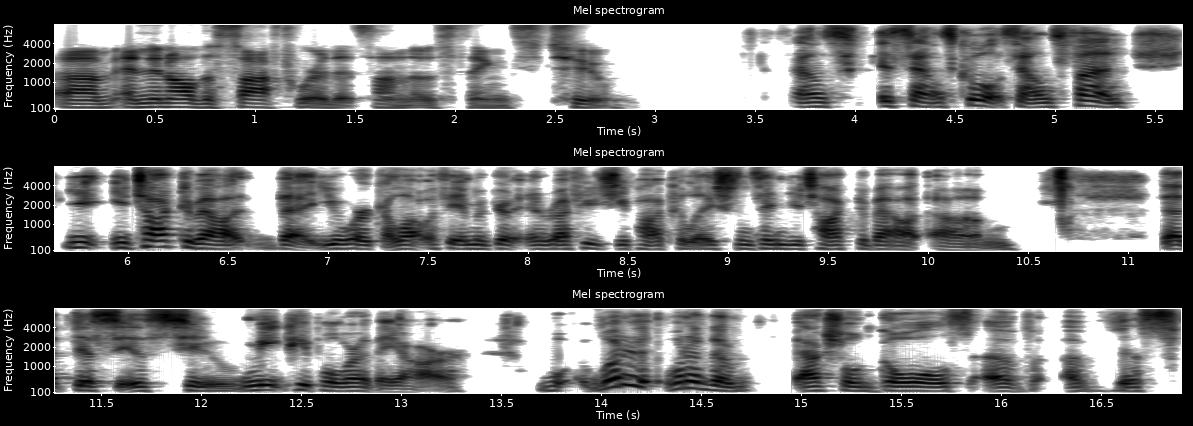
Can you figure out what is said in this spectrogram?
um, and then all the software that's on those things too. Sounds, it sounds cool. It sounds fun. You, you talked about that you work a lot with immigrant and refugee populations, and you talked about um, that this is to meet people where they are. What are what are the actual goals of of this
